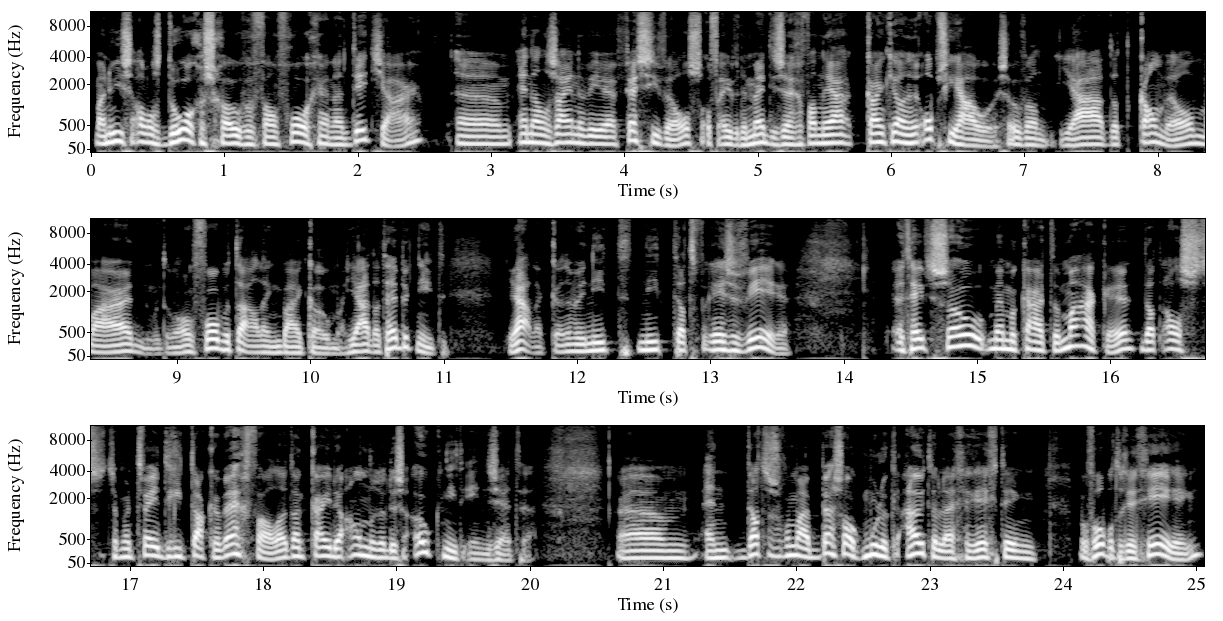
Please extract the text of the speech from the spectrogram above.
Maar nu is alles doorgeschoven van vorig jaar naar dit jaar. Um, en dan zijn er weer festivals of evenementen die zeggen van ja, kan ik je dan een optie houden? Zo van ja, dat kan wel, maar er moet er nog een voorbetaling bij komen. Ja, dat heb ik niet. Ja, dan kunnen we niet, niet dat reserveren. Het heeft zo met elkaar te maken dat als er maar twee, drie takken wegvallen, dan kan je de andere dus ook niet inzetten. Um, en dat is voor mij best wel ook moeilijk uit te leggen richting bijvoorbeeld de regering.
